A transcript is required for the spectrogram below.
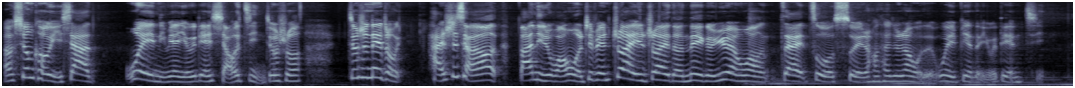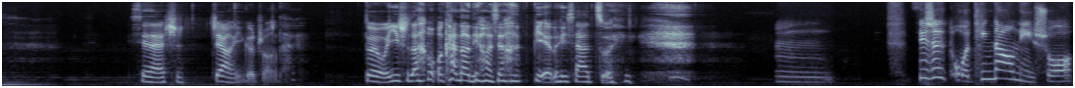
然后胸口以下胃里面有一点小紧，就是说就是那种还是想要把你往我这边拽一拽的那个愿望在作祟，然后他就让我的胃变得有点紧。现在是这样一个状态。对我意识到，我看到你好像 瘪了一下嘴，嗯。其实我听到你说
